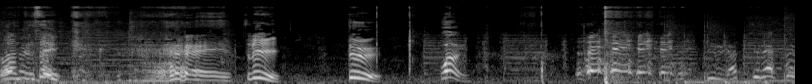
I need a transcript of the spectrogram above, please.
ワン、ツー、スリー。ス リー、ツー、ワン。やってるやってる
